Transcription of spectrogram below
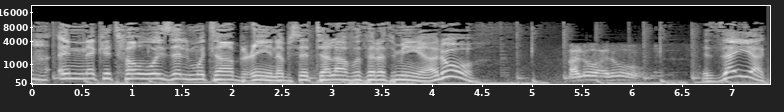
الله إنك تفوز المتابعين ب 6300 ألو؟ ألو ألو. إزيك؟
